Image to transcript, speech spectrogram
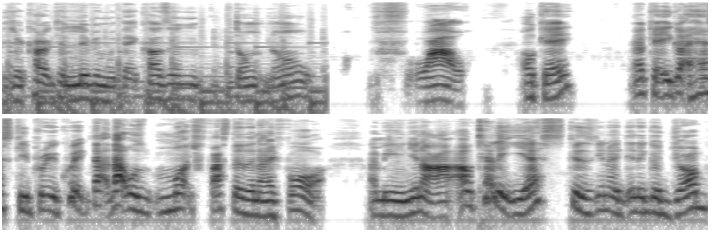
Is your character living with their cousin? Don't know. Wow. Okay. Okay, you got Heskey pretty quick. That that was much faster than I thought. I mean, you know, I, will tell it yes, because, you know, it did a good job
